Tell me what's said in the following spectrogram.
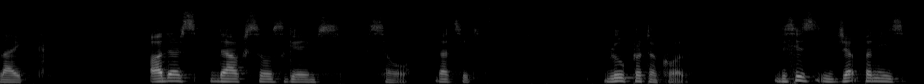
like others Dark Souls games. So that's it. Blue Protocol. This is the Japanese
